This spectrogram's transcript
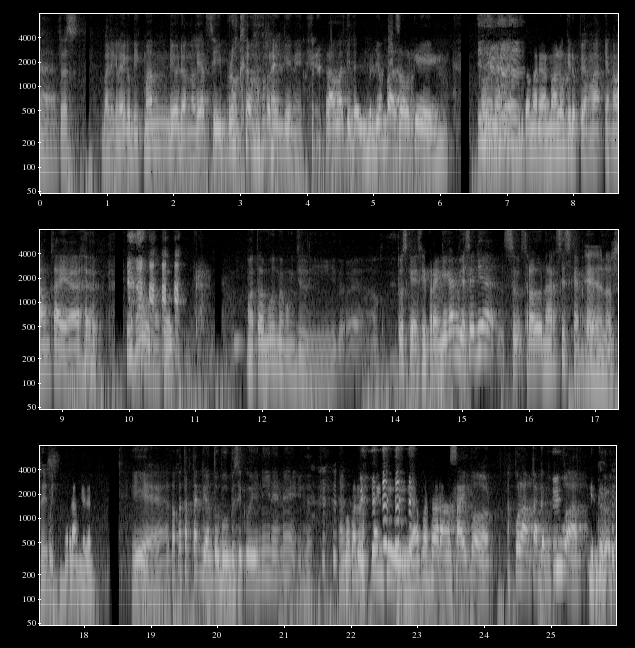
nah terus balik lagi ke Big Mom dia udah ngeliat si Brook sama Frankie nih lama tidak berjumpa Soul King kalau Iya. mau bertemu dengan makhluk hidup yang la- yang langka ya oh, mata matamu memang jeli gitu terus kayak si Frankie kan biasanya dia selalu narsis kan kalau Iya, di narsis. orang gitu Iya, atau kau tertarik dengan tubuh besiku ini nenek gitu. Nah, aku kan adalah Frankie, aku seorang cyborg, aku langka dan kuat gitu.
